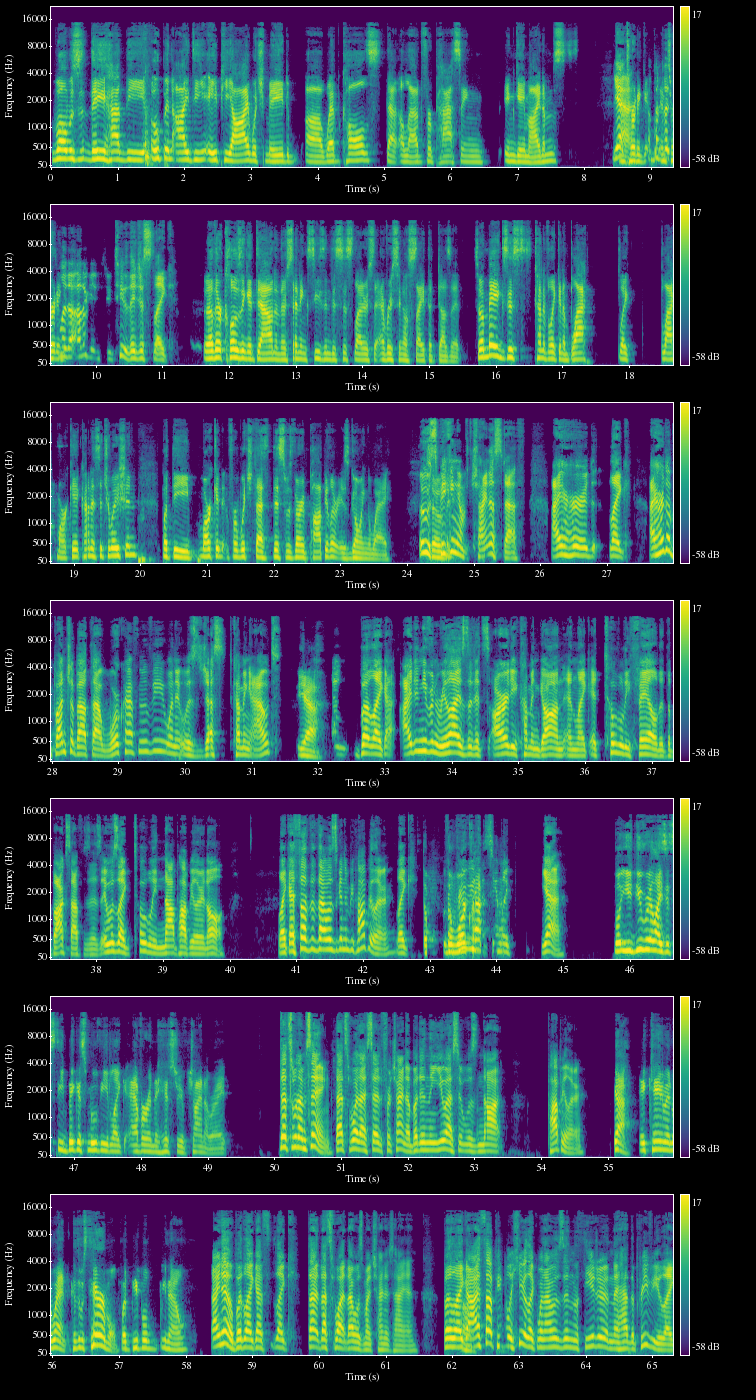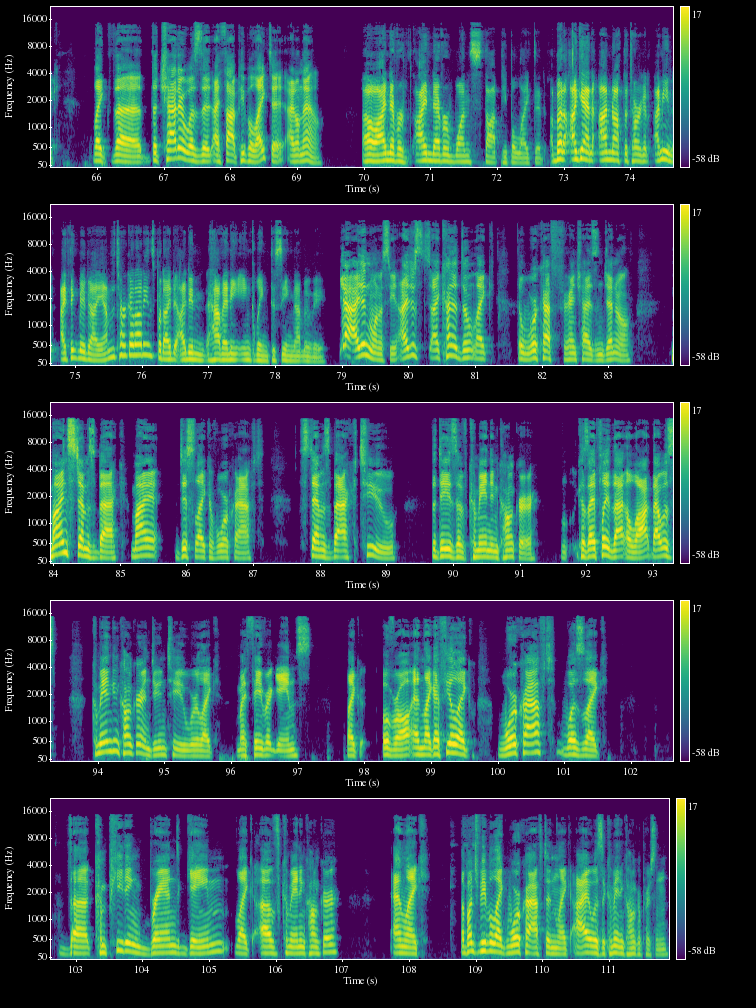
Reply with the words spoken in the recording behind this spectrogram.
Well, it was they had the Open ID API, which made uh, web calls that allowed for passing in-game items. yeah turning but and that's turning- what the other games do too they just like Uh, they're closing it down and they're sending cease and desist letters to every single site that does it. So it may exist kind of like in a black, like black market kind of situation, but the market for which that this was very popular is going away. Ooh, So speaking of China stuff, I heard like I heard a bunch about that Warcraft movie when it was just coming out. Yeah, And, but like I- I didn't even realize that it's already come and gone and like it totally failed at the box offices. It was like totally not popular at all. Like I thought that that was going to be popular. Like the, the Warcraft. seemed like yeah. Well, you do realize it's the biggest movie like ever in the history of China, right? That's what I'm saying. That's what I said for China, but in the US it was not popular. Yeah, it came and went because it was terrible, but people, you know, I know, but like I like that. That's why that was my China tie-in. But like Oh. I thought people here, like when I was in the theater and they had the preview, like like the the chatter was that I thought people liked it. I don't know. Oh, I never, I never once thought people liked it. But again, I'm not the target. I mean, I think maybe I am the target audience, but I, I didn't have any inkling to seeing that movie. Yeah, I didn't want to see it. I just I kind of don't like the Warcraft franchise in general. Mine stems back. My dislike of Warcraft stems back to the days of Command and Conquer because I played that a lot. That was Command and Conquer and Dune 2 were like my favorite games like overall and like I feel like Warcraft was like the competing brand game like of Command and Conquer and like a bunch of people like Warcraft and like I was a Command and Conquer person.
